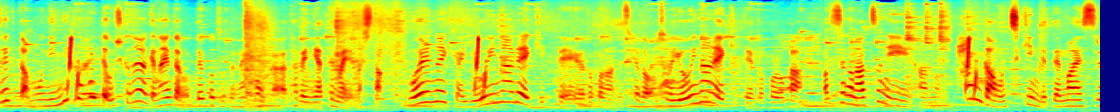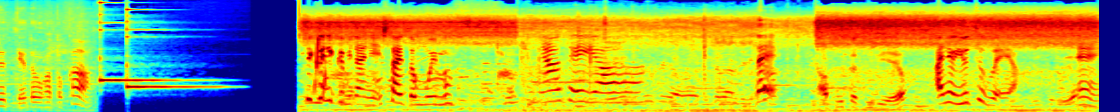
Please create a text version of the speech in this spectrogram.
というかもうニンニク入って美味しくないわけないだろうということでね今回は食べにやってまいりました。最寄りの駅はヨイナル駅っていうとこなんですけどそのヨイナル駅っていうところが私が夏にあのハンガンをチキンで出前するっていう動画とかピクニックみたいにしたいと思います안녕하세요 네 아프리카 TV예요? 아니요 유튜브예요 유튜브요? 네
